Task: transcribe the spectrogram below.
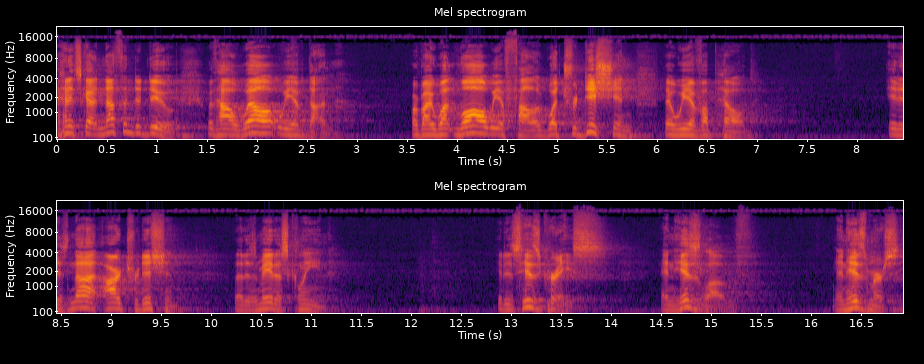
And it's got nothing to do with how well we have done, or by what law we have followed, what tradition that we have upheld. It is not our tradition that has made us clean. It is His grace and His love and His mercy.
